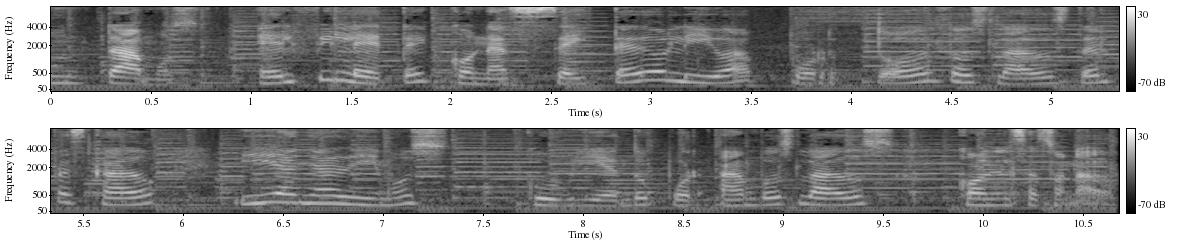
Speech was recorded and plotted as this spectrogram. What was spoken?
Untamos el filete con aceite de oliva por todos los lados del pescado y añadimos cubriendo por ambos lados con el sazonador.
